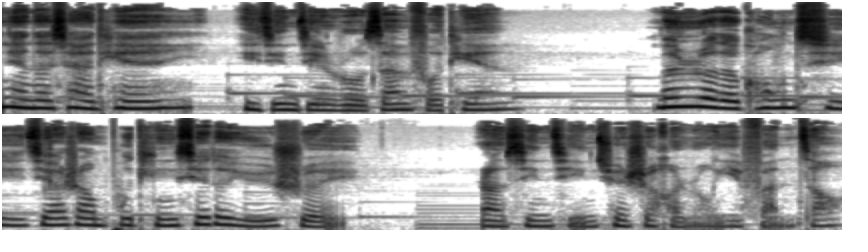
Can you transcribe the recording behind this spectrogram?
年的夏天已经进入三伏天，闷热的空气加上不停歇的雨水，让心情确实很容易烦躁。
